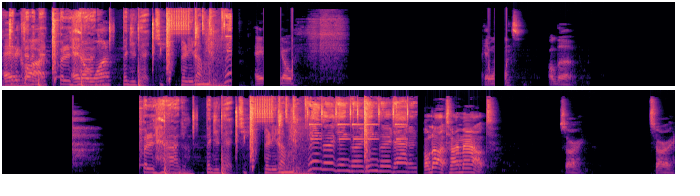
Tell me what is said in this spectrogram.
8 때는 o'clock. 날 특별하게 801. 변질됐지 별일 없 Yo. Okay, once. Hold up. 특별하게 변질됐지 별일 없 Hold on, time out. Sorry. Sorry.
